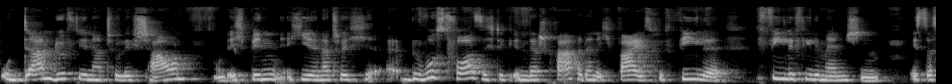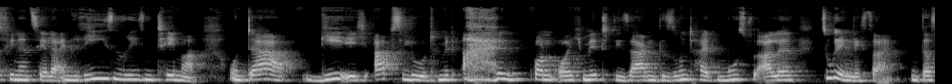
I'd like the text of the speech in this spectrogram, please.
Und dann dürft ihr natürlich schauen, und ich bin hier natürlich äh, bewusst vorsichtig in der Sprache, denn ich weiß, für viele viele, viele Menschen ist das Finanzielle ein riesen, riesen Thema. Und da gehe ich absolut mit allen von euch mit, die sagen, Gesundheit muss für alle zugänglich sein. Und das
